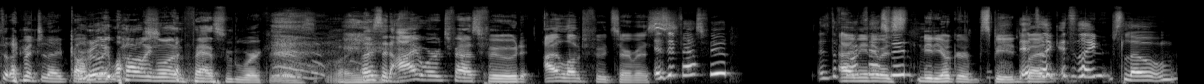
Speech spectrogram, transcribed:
Did I mention I'd call Really piling on fast food workers. Like, Listen, I worked fast food. I loved food service. is it fast food? Is the I frog mean, it was food? mediocre speed, It's but like it's like slow,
